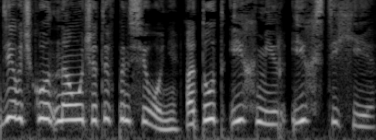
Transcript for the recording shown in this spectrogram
Девочку научат и в пансионе, а тут их мир, их стихия.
